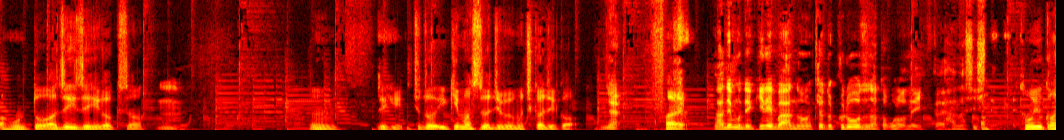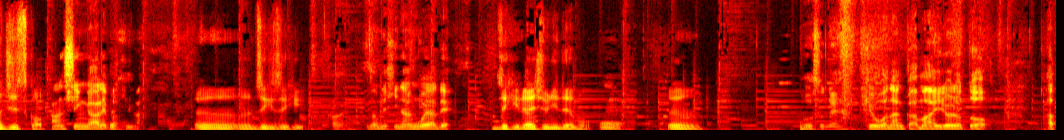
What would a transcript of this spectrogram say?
あ、本当？あ、ぜひぜひ、ガクさん。うん。うん。ぜひ。ちょっと行きますよ、自分も近々。ね。はい。あでもできれば、あの、ちょっとクローズなところで一回話してみて。そういう感じですか？関心があればって感じ。うんうんうん。ぜひぜひ。はい。なんで、避難小屋で。ぜひ来週にでも。うん。うん。そうですね。今日はなんか、まあ、いろいろとあっ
